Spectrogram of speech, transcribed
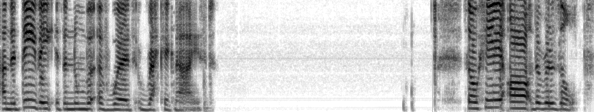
And the DV is the number of words recognised. So here are the results.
